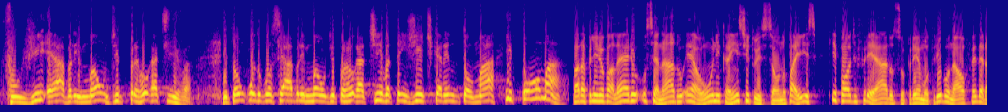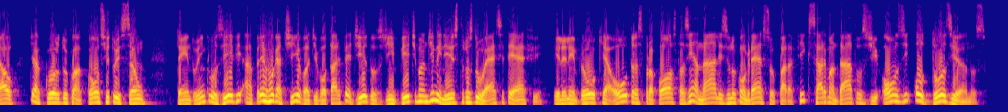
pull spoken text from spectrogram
Fugir é abrir mão de prerrogativa. Então, quando você abre mão de prerrogativa, tem gente querendo tomar e toma. Para Plínio Valério, o Senado é a única instituição no país que pode frear o Supremo Tribunal Federal, de acordo com a Constituição, tendo inclusive a prerrogativa de votar pedidos de impeachment de ministros do STF. Ele lembrou que há outras propostas em análise no Congresso para fixar mandatos de 11 ou 12 anos.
